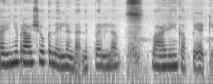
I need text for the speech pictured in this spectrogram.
കഴിഞ്ഞ പ്രാവശ്യമൊക്കെ നെല്ലുണ്ടായിരുന്നു. ഇപ്പം എല്ലാം വാഴയും കപ്പയാക്കി.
